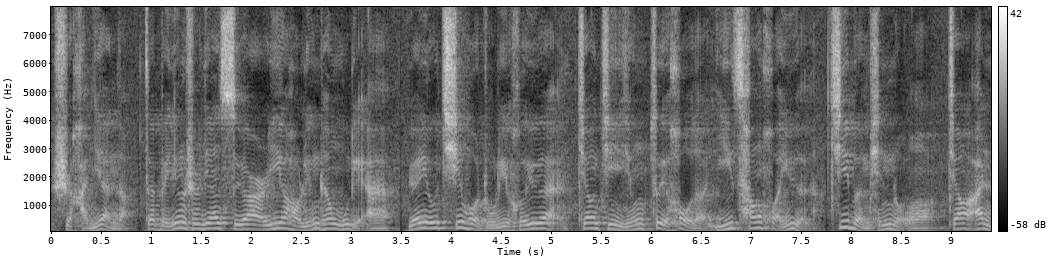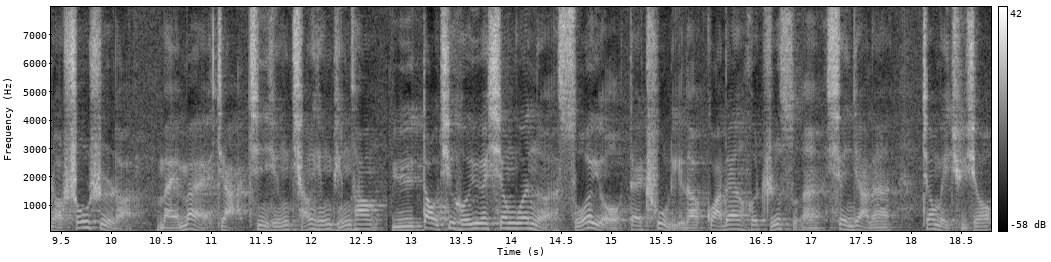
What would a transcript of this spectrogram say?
是罕见的。在北京时间四月二十一号凌晨五点，原油期货主力合约将进行最后的移仓换月，基本品种将按照收市的买卖价进行强行平仓，与到期合约相关的所有待处理的挂单和止损限价单将被取消，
